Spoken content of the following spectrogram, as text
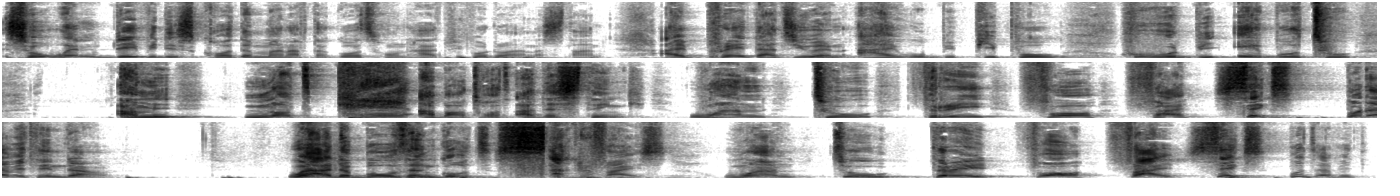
so when David is called the man after God's own heart, people don't understand. I pray that you and I will be people who would be able to, I mean, not care about what others think. One, two, three, four, five, six. Put everything down. Where are the bulls and goats? Sacrifice. One, two, three, four, five, six. Put everything.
